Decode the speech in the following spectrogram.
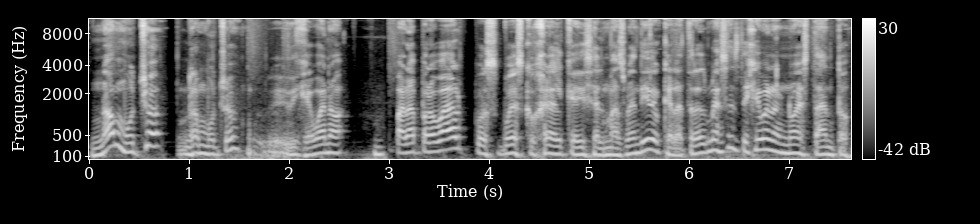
No mucho, no mucho. Y dije, bueno, para probar, pues voy a escoger el que dice el más vendido, que era tres meses. Dije, bueno, no es tanto,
